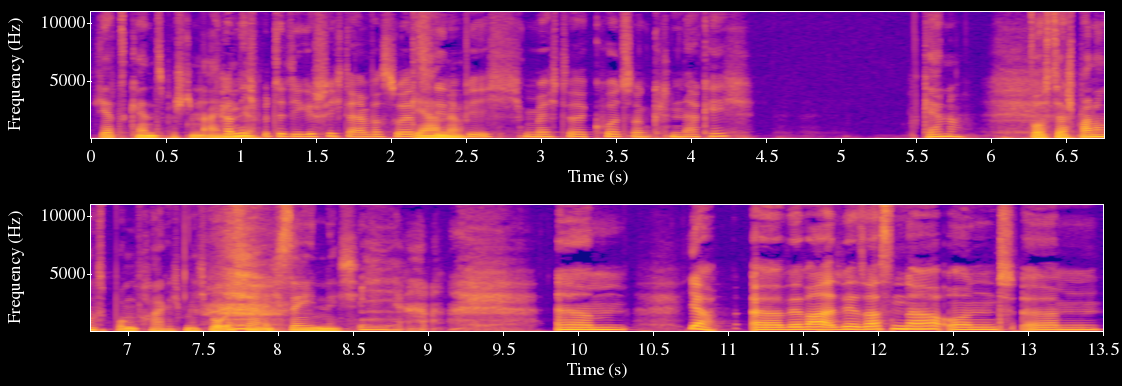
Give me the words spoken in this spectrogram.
Jetzt kennst bestimmt einige. Kann ich bitte die Geschichte einfach so erzählen, Gerne. wie ich möchte, kurz und knackig? Gerne. Wo ist der Spannungsbogen, frage ich mich. Wo ist er? Ich sehe ihn nicht. Ähm, ja, äh, wir, war, wir saßen da und ähm,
